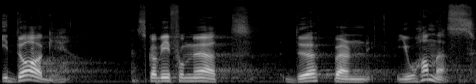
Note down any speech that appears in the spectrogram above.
I dag skal vi få møte døperen Johannes.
